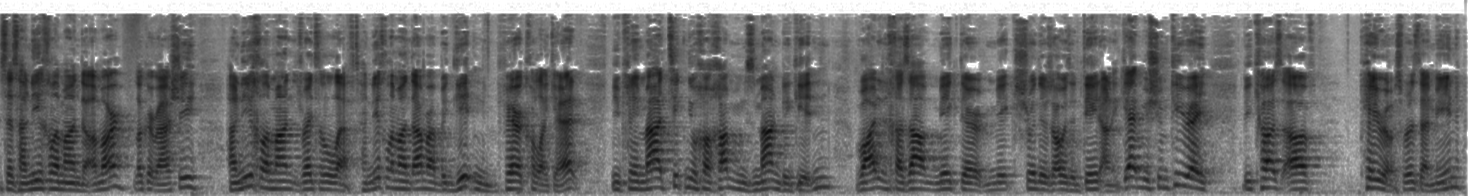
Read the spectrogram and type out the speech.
says hanich laman amar. Look at Rashi. Hanich laman is right to the left. Hanich laman amar begitin prepare kolaket. Why did Chazal make their make sure there's always a date on a get? Mishum pire because of Peros. What does that mean?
